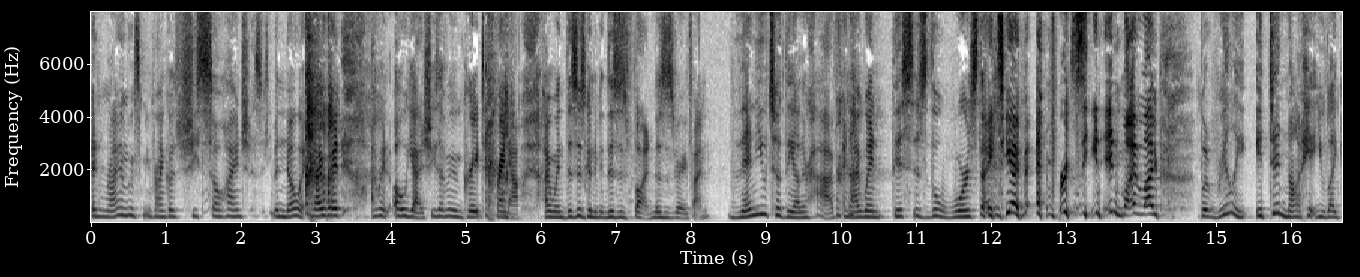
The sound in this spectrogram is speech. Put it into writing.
And Ryan looks at me. Ryan goes, "She's so high and she doesn't even know it." And I went, "I went, oh yeah, she's having a great time right now." I went, "This is gonna be this is fun. This is very fun." Then you took the other half, and I went, This is the worst idea I've ever seen in my life. But really, it did not hit you. Like,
